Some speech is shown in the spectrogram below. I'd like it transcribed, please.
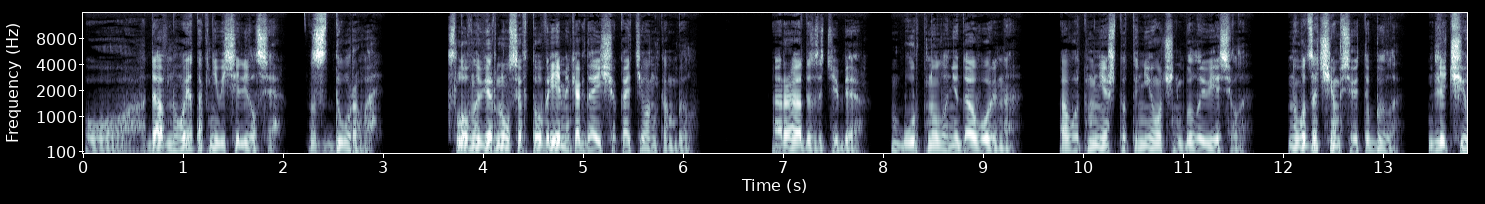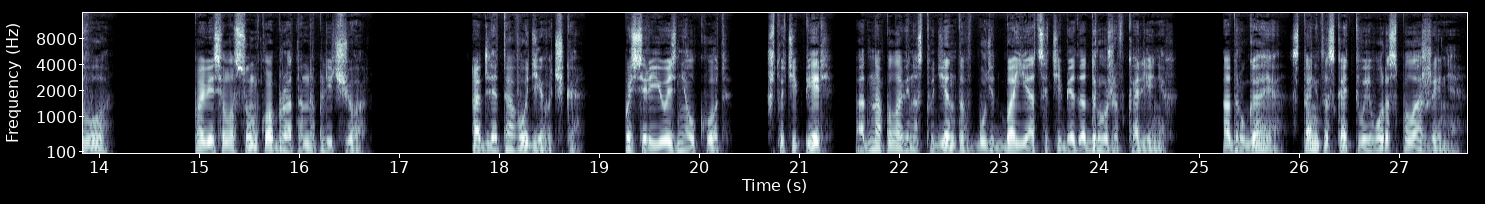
О, давно я так не веселился. Здорово. Словно вернулся в то время, когда еще котенком был. Рада за тебя, буркнула недовольно. А вот мне что-то не очень было весело. Но вот зачем все это было? Для чего? Повесила сумку обратно на плечо. «А для того, девочка», — посерьезнел кот, «что теперь одна половина студентов будет бояться тебя до дрожи в коленях, а другая станет искать твоего расположения.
